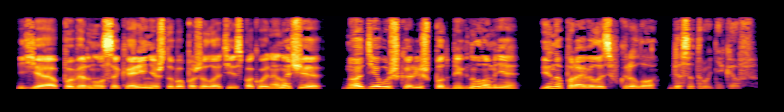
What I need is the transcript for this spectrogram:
Я повернулся к Арине, чтобы пожелать ей спокойной ночи, но девушка лишь подмигнула мне и направилась в крыло для сотрудников.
